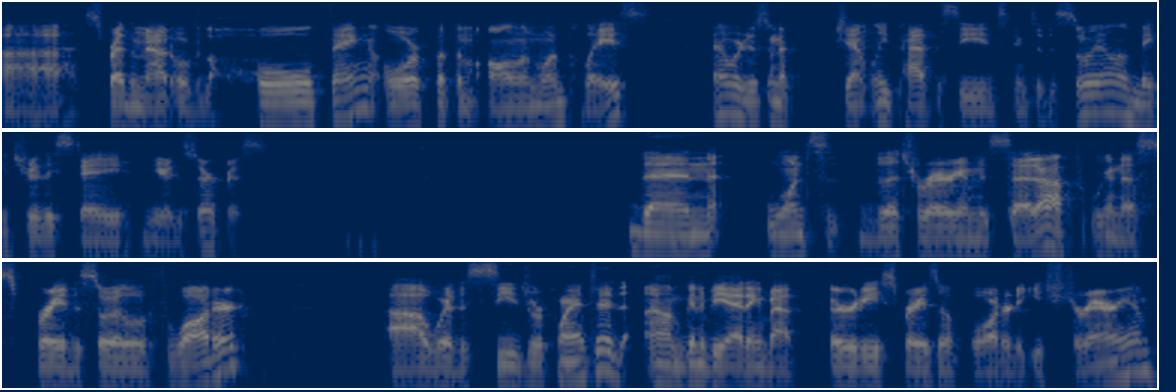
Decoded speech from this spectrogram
uh, spread them out over the whole thing or put them all in one place. And we're just going to gently pat the seeds into the soil and making sure they stay near the surface. Then once the terrarium is set up, we're going to spray the soil with water uh, where the seeds were planted. I'm going to be adding about 30 sprays of water to each terrarium.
